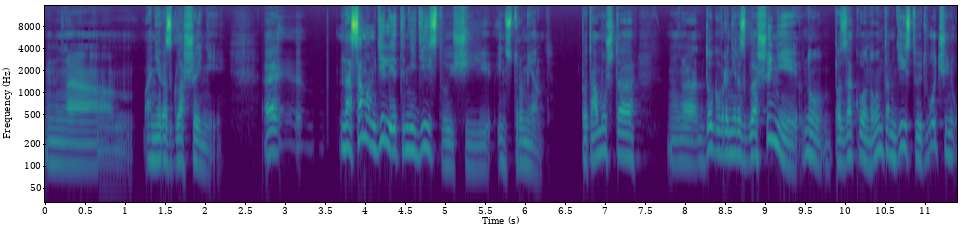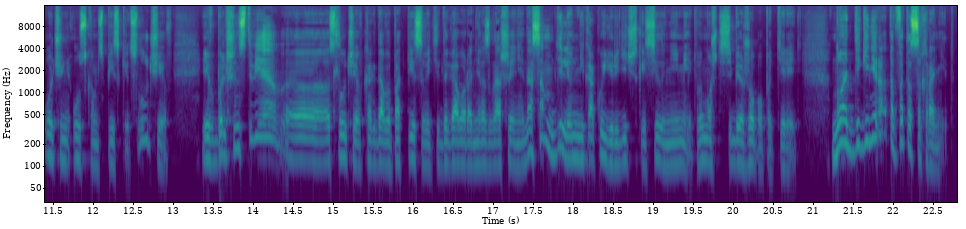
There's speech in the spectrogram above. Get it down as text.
о неразглашении. На самом деле это не действующий инструмент. Потому что договор о неразглашении, ну, по закону, он там действует в очень-очень узком списке случаев. И в большинстве э, случаев, когда вы подписываете договор о неразглашении, на самом деле он никакой юридической силы не имеет. Вы можете себе жопу подтереть. Но от дегенератов это сохранит.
